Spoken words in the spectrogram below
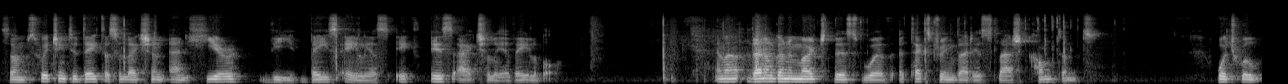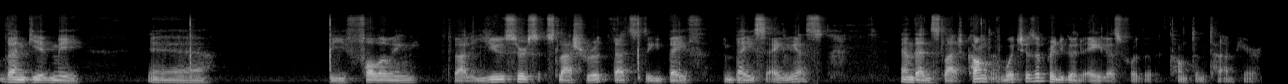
So I'm switching to data selection and here the base alias is actually available. And then I'm going to merge this with a text string that is slash content, which will then give me uh, the following value users slash root, that's the base, base alias, and then slash content, which is a pretty good alias for the content tab here.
